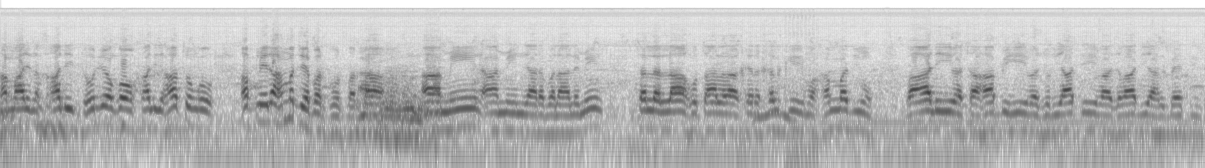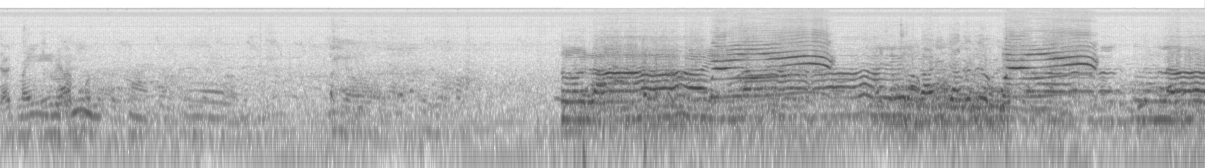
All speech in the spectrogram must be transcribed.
ہماری خالی جھولیوں کو، خالی ہاتھوں کو اپنی رحمت سے بھرپور فرما۔ آمین آمین یا رب العالمین۔ صلی اللہ تعالی علی خیر خلقی محمد یوں وعلی و صحابی و ذریاتی و زواجی اہل بیتی اجمعین گاڑی جا کر دے لا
